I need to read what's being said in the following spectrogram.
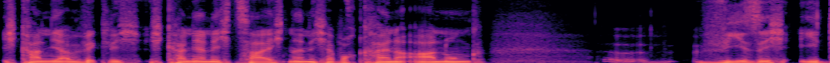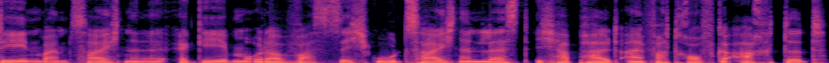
ich kann ja wirklich, ich kann ja nicht zeichnen, ich habe auch keine Ahnung, wie sich Ideen beim Zeichnen ergeben oder was sich gut zeichnen lässt. Ich habe halt einfach darauf geachtet,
